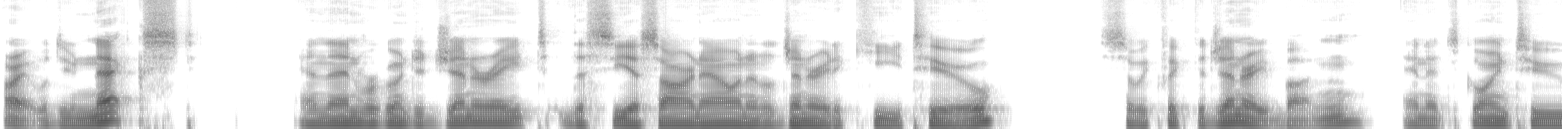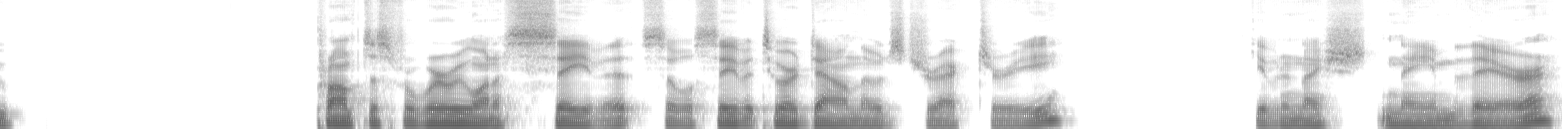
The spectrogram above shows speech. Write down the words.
All right, we'll do next, and then we're going to generate the CSR now, and it'll generate a key too. So we click the generate button, and it's going to prompt us for where we want to save it. So we'll save it to our downloads directory, give it a nice name there.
